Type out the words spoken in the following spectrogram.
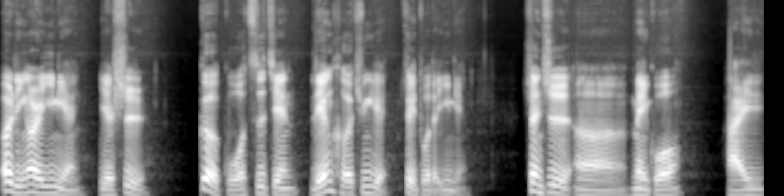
二零二一年也是各国之间联合军演最多的一年，甚至呃，美国还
